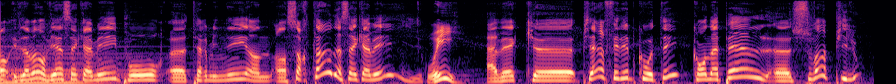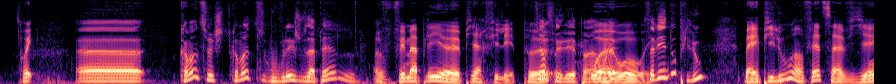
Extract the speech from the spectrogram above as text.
Bon, évidemment, on vient à Saint-Camille pour euh, terminer en, en sortant de Saint-Camille Oui. avec euh, Pierre-Philippe Côté, qu'on appelle euh, souvent Pilou. Oui. Comment tu, veux que je- comment tu- vous voulez que je vous appelle? Vous pouvez m'appeler Pierre-Philippe. Pierre-Philippe, hein, ouais, ouais, ouais. Ça vient d'où, Pilou? Ben, Pilou, en fait, ça vient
